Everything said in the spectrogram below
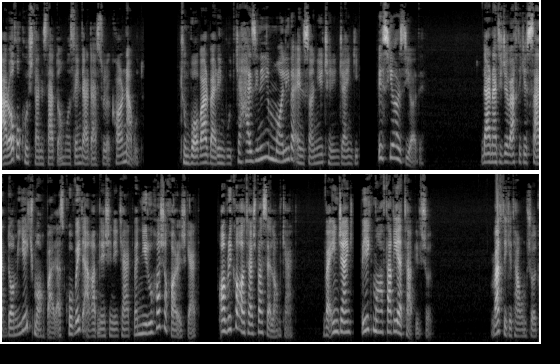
عراق و کشتن صدام حسین در دستور کار نبود. چون باور بر این بود که هزینه مالی و انسانی چنین جنگی بسیار زیاده. در نتیجه وقتی که صدام یک ماه بعد از کویت عقب نشینی کرد و نیروهاشو خارج کرد آمریکا آتش بس اعلام کرد و این جنگ به یک موفقیت تبدیل شد. وقتی که تموم شد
